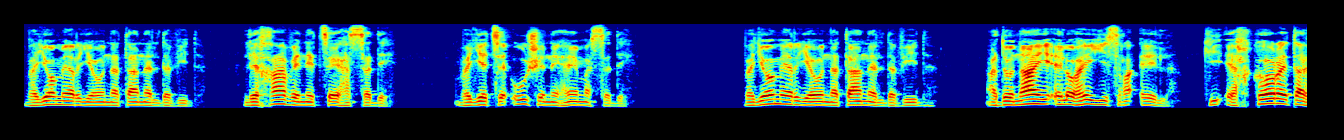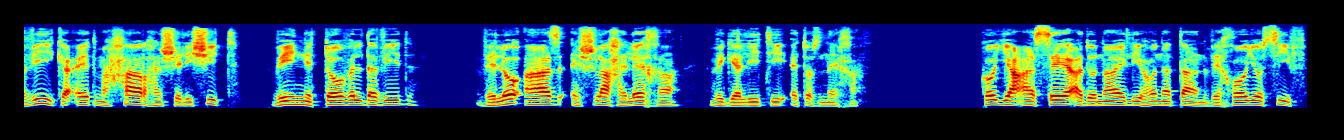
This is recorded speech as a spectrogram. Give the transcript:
ויאמר יהונתן אל דוד, לך ונצא השדה, ויצאו שניהם השדה. ויאמר יהונתן אל דוד, אדוני אלוהי ישראל, כי אחקור את אבי כעת מחר השלישית, והנה טוב אל דוד, ולא אז אשלח אליך, וגליתי את אוזניך. כה יעשה אדוני ליהונתן, וכה יוסיף,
